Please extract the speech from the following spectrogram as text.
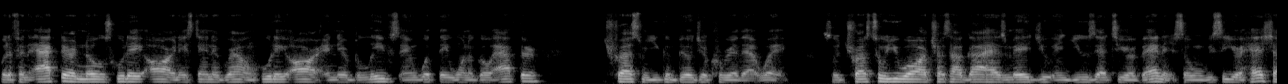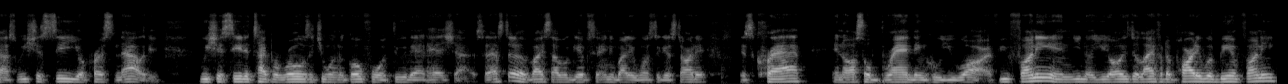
But if an actor knows who they are and they stand their ground, who they are and their beliefs and what they want to go after, trust me, you can build your career that way. So trust who you are, trust how God has made you, and use that to your advantage. So when we see your headshots, we should see your personality. We should see the type of roles that you want to go for through that headshot. So that's the advice I would give to anybody who wants to get started: is craft and also branding who you are. If you're funny and you know you always the life of the party with being funny,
